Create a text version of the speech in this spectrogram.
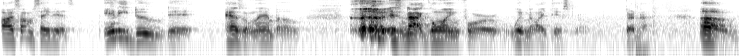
All right, so I'm gonna say this: any dude that has a Lambo is not going for women like this, bro. They're not. Um,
